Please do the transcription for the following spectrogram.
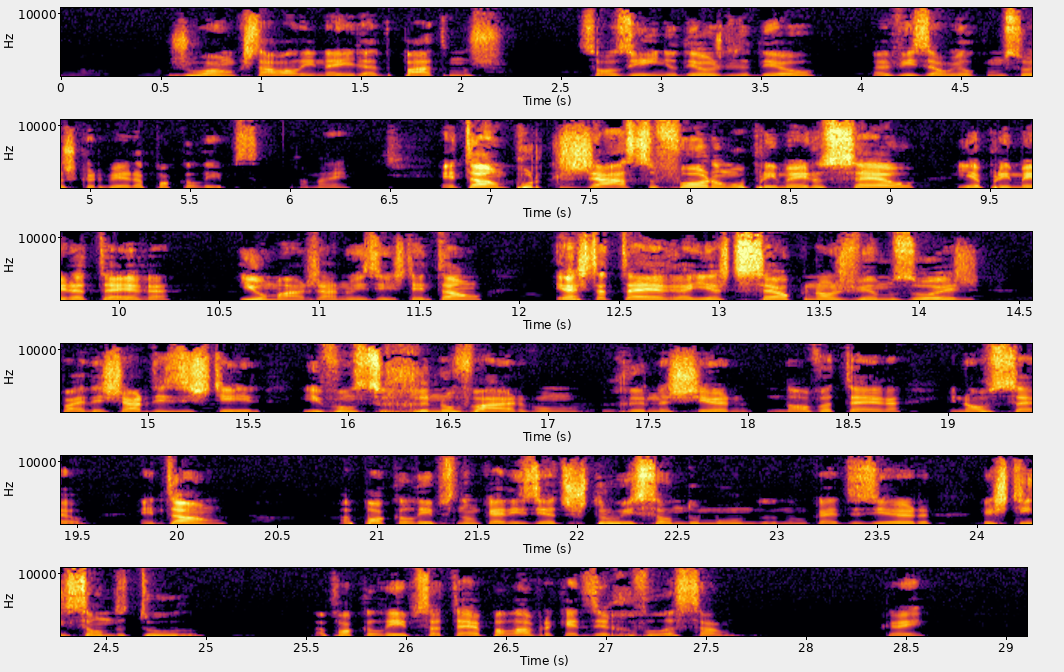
João, que estava ali na ilha de Patmos, sozinho, Deus lhe deu a visão e ele começou a escrever Apocalipse. Amém? Então, porque já se foram o primeiro céu e a primeira terra e o mar já não existe. Então, esta terra e este céu que nós vemos hoje vai deixar de existir e vão se renovar, vão renascer nova terra e novo céu. Então, Apocalipse não quer dizer destruição do mundo, não quer dizer extinção de tudo. Apocalipse, até a palavra quer dizer revelação. Ok?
